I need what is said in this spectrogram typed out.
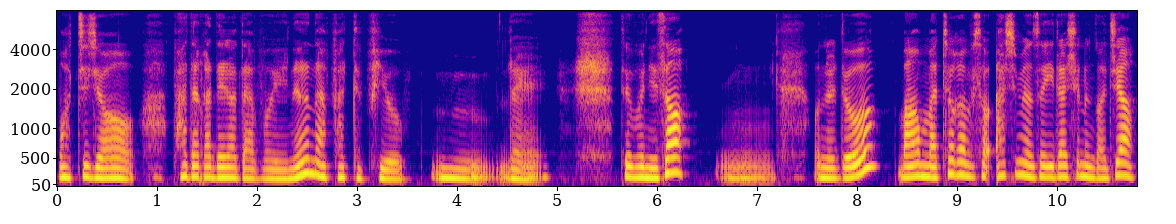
멋지죠? 바다가 내려다 보이는 아파트 뷰. 음, 네. 두 분이서, 음, 오늘도 마음 맞춰가면서 하시면서 일하시는 거죠?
